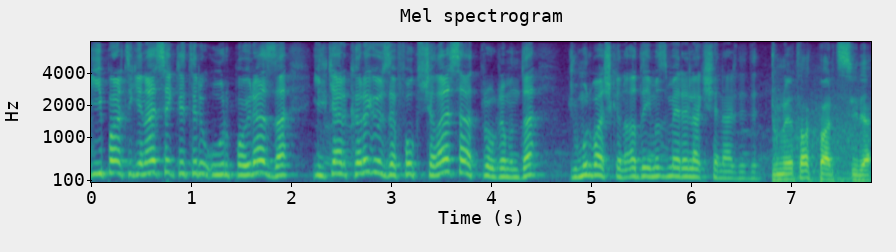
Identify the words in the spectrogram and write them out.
İyi Parti Genel Sekreteri Uğur Poyraz da İlker Karagöz'le Fox Çalar Saat programında Cumhurbaşkanı adayımız Meral Akşener dedi. Cumhuriyet Halk Partisi ile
